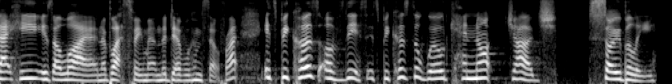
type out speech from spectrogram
that he is a liar and a blasphemer and the devil himself, right? It's because of this. It's because the world cannot judge soberly.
